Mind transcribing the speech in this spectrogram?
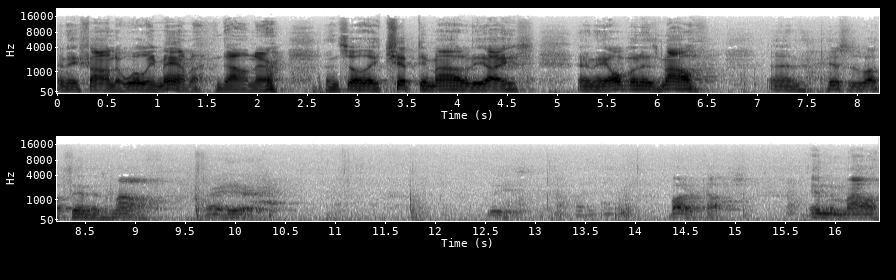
and they found a woolly mammoth down there. And so they chipped him out of the ice and they opened his mouth, and this is what's in his mouth right here. These buttercups in the mouth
